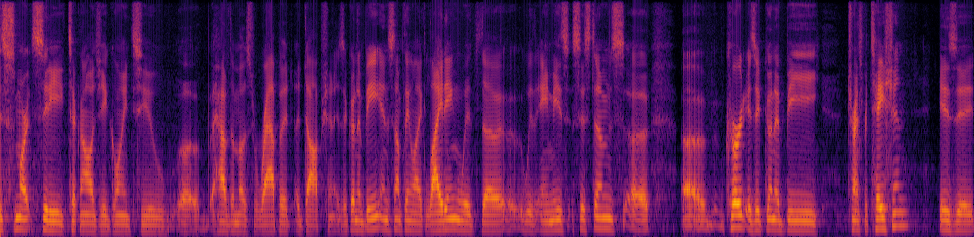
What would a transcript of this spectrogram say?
is smart city technology going to uh, have the most rapid adoption? Is it going to be in something like lighting with uh, with Amy's systems, uh, uh Curt? Is it going to be transportation? Is it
